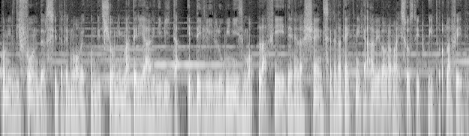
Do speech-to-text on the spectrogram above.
con il diffondersi delle nuove condizioni materiali di vita e dell'illuminismo, la fede nella scienza e nella tecnica aveva oramai sostituito la fede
